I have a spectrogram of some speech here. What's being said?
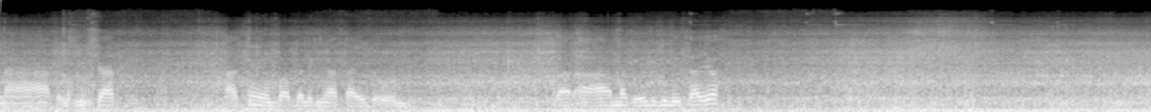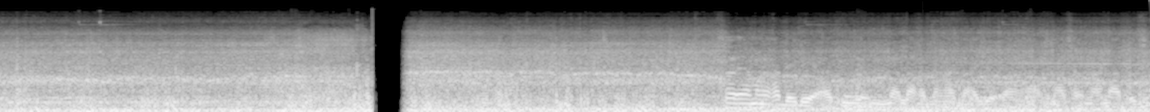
na kay Cesar. At ngayon babalik nga tayo doon para mag-ilig tayo. So yan mga kadede at ngayon lalakad na nga tayo uh, nasa na natin si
